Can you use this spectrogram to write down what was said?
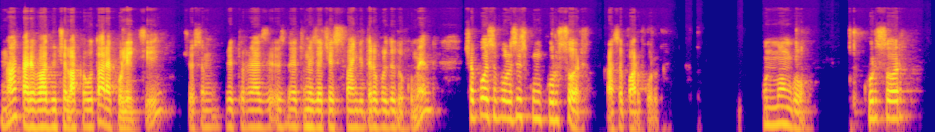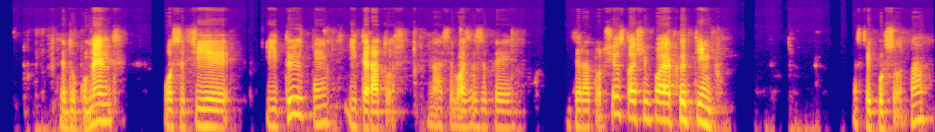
da? care va duce la căutarea colecției și o să-mi returneze, returneze acest find iterable de document și apoi o să folosesc un cursor ca să parcurg. Un Mongo cursor de document o să fie it.iterator. Da? Se bazează pe iterator și ăsta și după aia cât timp. Asta e cursor, da?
